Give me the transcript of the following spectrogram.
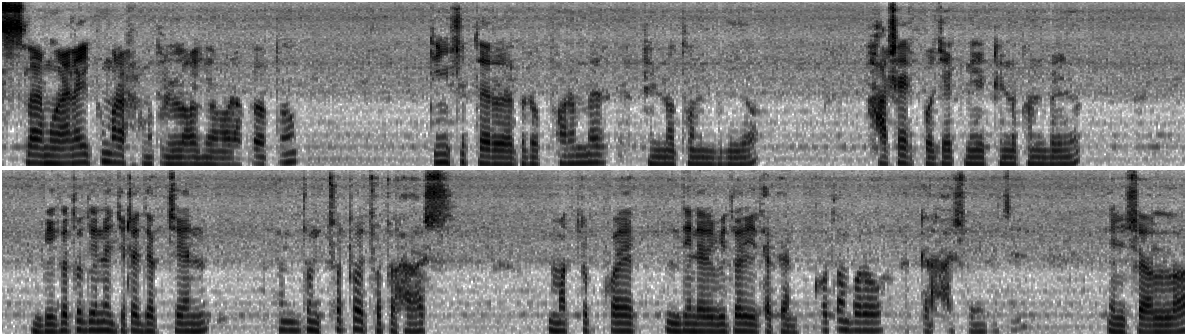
আসসালামু আলাইকুম রহমতুল্লাহ বরাকাত তিনশো তেরো এগারো ফার্মের একটি নতুন ভিডিও, হাঁসের প্রজেক্ট নিয়ে একটি নতুন ভিডিও। বিগত দিনে যেটা দেখছেন, একদম ছোট ছোট হাঁস, মাত্র কয়েক দিনের ভিতরেই দেখেন কত বড় একটা হাঁস হয়ে গেছে। ইনশাআল্লাহ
